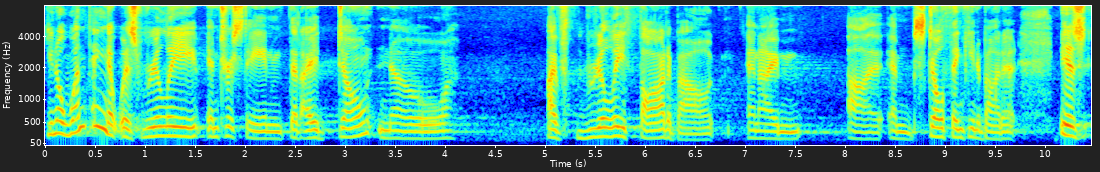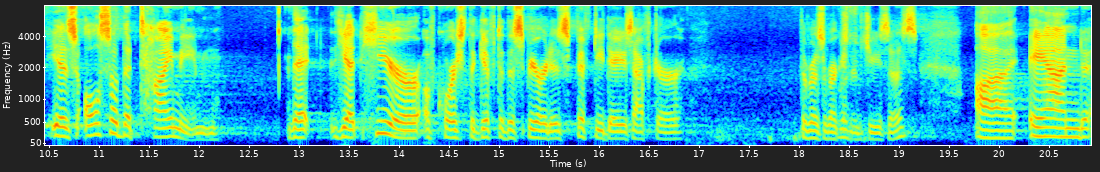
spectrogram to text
You know, one thing that was really interesting that I don't know. I've really thought about, and I'm uh, am still thinking about it, is is also the timing. That yet here, of course, the gift of the Spirit is 50 days after the resurrection of Jesus, uh, and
